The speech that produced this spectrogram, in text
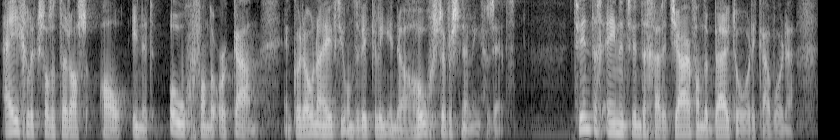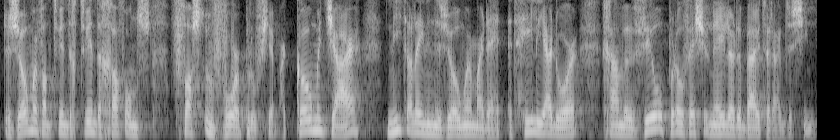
Eigenlijk zat het terras al in het oog van de orkaan en corona heeft die ontwikkeling in de hoogste versnelling gezet. 2021 gaat het jaar van de buitenhoreca worden. De zomer van 2020 gaf ons vast een voorproefje. Maar komend jaar, niet alleen in de zomer, maar de, het hele jaar door, gaan we veel professionelere buitenruimtes zien.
